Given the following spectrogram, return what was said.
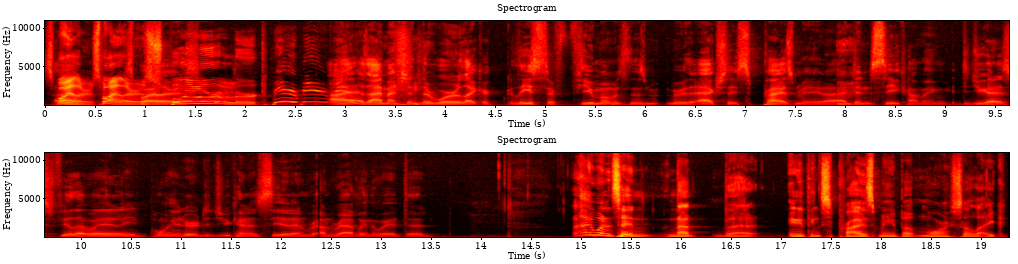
Spoilers, Um, spoilers, spoilers. spoiler alert. Pew, pew, pew. I, as I mentioned, there were like a, at least a few moments in this movie that actually surprised me. that I didn't see coming. Did you guys feel that way at any point, or did you kind of see it un- unraveling the way it did? I wouldn't say not that anything surprised me, but more so like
